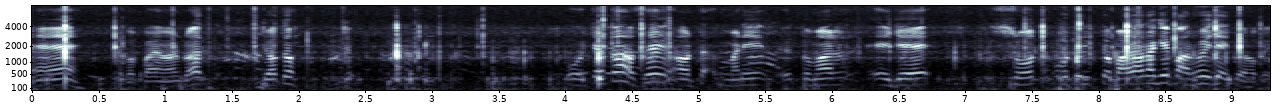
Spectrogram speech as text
হ্যাঁ আমার বাদ। যত ওইটা তো আছে, অর্থাৎ মানে তোমার এই যে স্রোত অতিরিক্ত বাড়ার আগে পার হয়ে যাইতে হবে।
